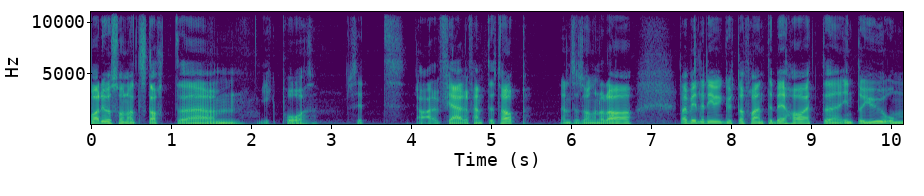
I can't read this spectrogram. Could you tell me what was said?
var det jo sånn at Start eh, gikk på sitt ja, fjerde-femte tap denne sesongen, og da, da ville de gutta fra NTB ha et eh, intervju om,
